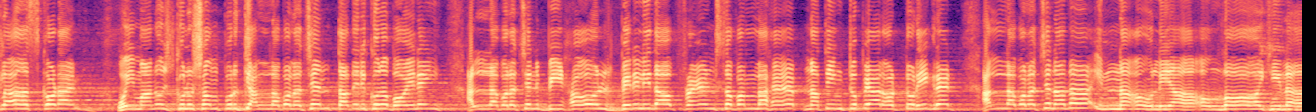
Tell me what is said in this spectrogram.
ক্লাস করায় ওই মানুষগুলো সম্পর্কে আল্লাহ বলেছেন, তাদের কোনো ভয় নেই। আল্লাহ বলেছেন behold verily the friends of Allah have nothing to fear or to regret Allah বলেছেন আনা ইন্না আউলিয়া আল্লাহি লা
